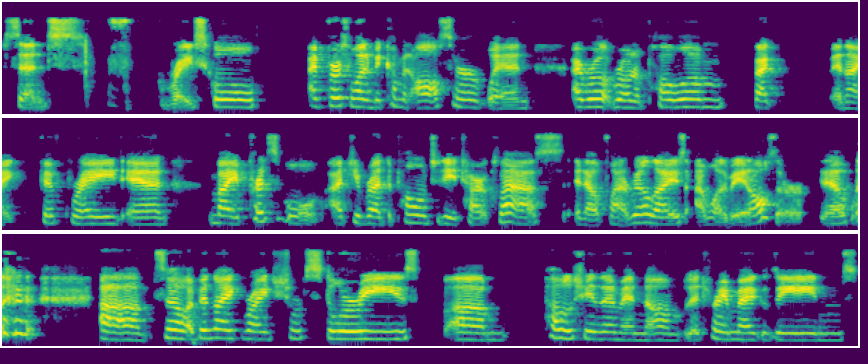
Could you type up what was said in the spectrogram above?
since grade school. I first wanted to become an author when I wrote wrote a poem back in like fifth grade, and my principal actually read the poem to the entire class, and that's when I realized I want to be an author. You know, um, so I've been like writing short stories, um, publishing them in um, literary magazines,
